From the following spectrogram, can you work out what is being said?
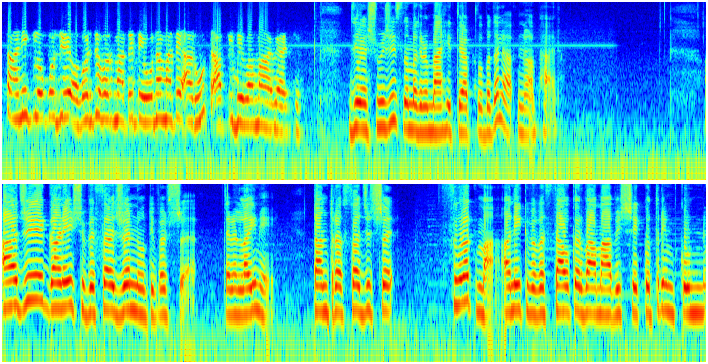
સ્થાનિક લોકો જે અવર જવર માટે, તેઓના માટે આ રૂટ આપી દેવામાં આવ્યા છે. જી, રશ્મિજી, સમગ્ર માહિતી આપવા બદલ આપનો આભાર. આજે ગણેશ વિસર્જનનો દિવસ છે. તેને લઈને તંત્ર સજ્જ છે. સુરતમાં અનેક વ્યવસ્થાઓ કરવામાં આવી છે. કૃત્રિમ કુંડ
